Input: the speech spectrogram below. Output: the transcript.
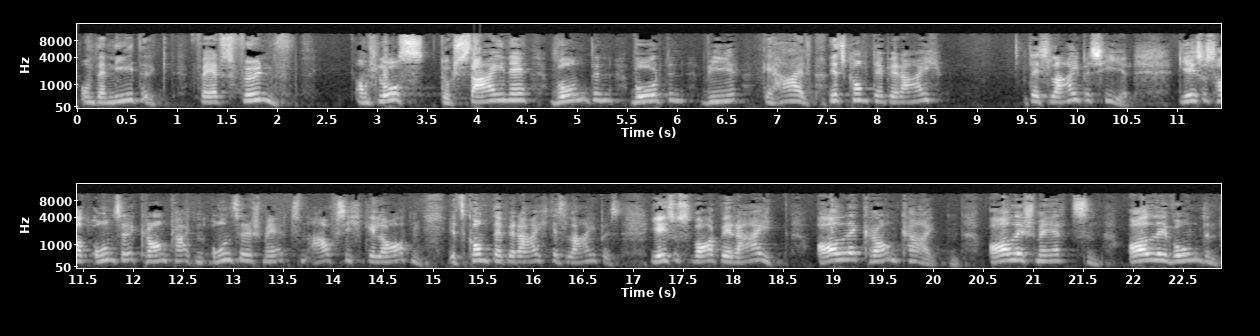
und erniedrigt. Vers 5 am Schluss, durch seine Wunden wurden wir geheilt. Jetzt kommt der Bereich des Leibes hier. Jesus hat unsere Krankheiten, unsere Schmerzen auf sich geladen. Jetzt kommt der Bereich des Leibes. Jesus war bereit, alle Krankheiten, alle Schmerzen, alle Wunden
